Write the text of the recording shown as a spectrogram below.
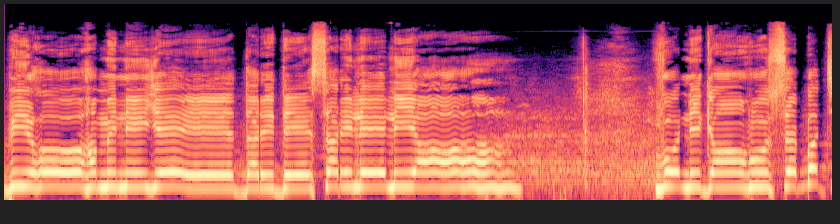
भी हो हमने ये दर्द सर ले लिया। वो निगाहों से बच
